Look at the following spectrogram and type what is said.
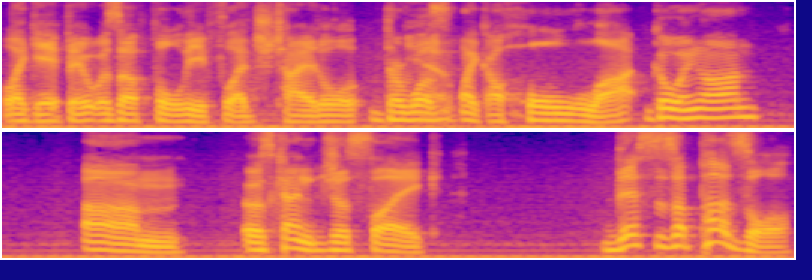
Like if it was a fully fledged title, there wasn't like a whole lot going on. Um, it was kind of just like this is a puzzle.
